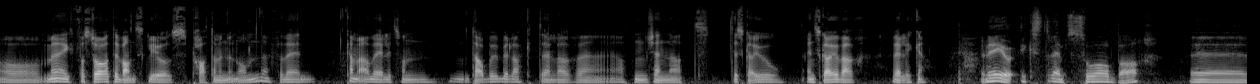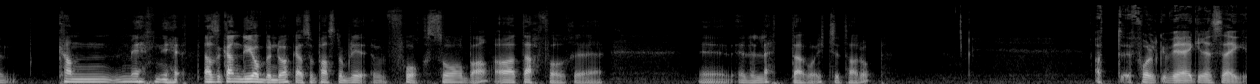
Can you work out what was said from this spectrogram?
Og, men jeg forstår at det er vanskelig å prate med noen om det. For det, kan være det er litt sånn tabubelagt, eller uh, at en kjenner at det skal jo, en skal jo være vellykka. Men er jo ekstremt sårbar. Eh, kan menighet Altså kan jobben deres som pastor bli for sårbar, og at derfor eh, eh, er det lettere å ikke ta det opp? At folk vegrer seg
